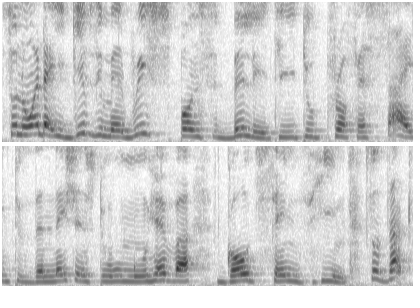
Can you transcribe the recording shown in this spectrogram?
So no wonder he gives him a responsibility to prophesy to the nations to whomever God sends him. So that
